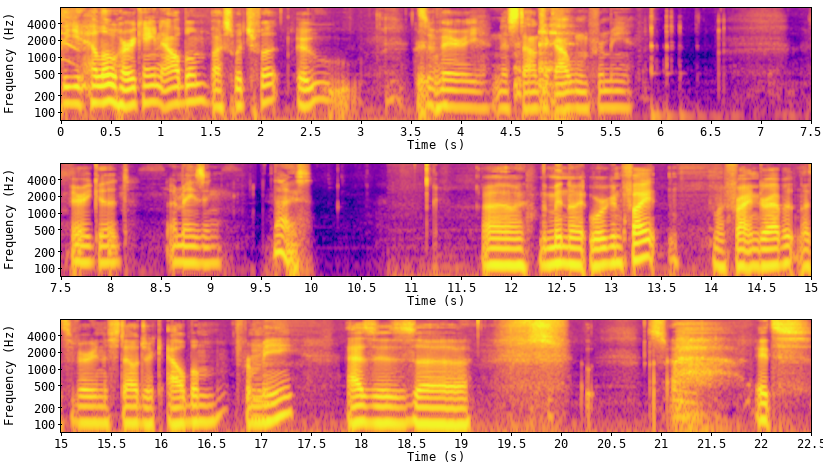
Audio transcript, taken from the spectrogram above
the Hello Hurricane album by Switchfoot. Ooh. It's Great a very nostalgic album for me. Very good. Amazing. Nice. Uh, the Midnight Organ Fight, My Frightened Rabbit. That's a very nostalgic album for Mm. me. As is, uh, it's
